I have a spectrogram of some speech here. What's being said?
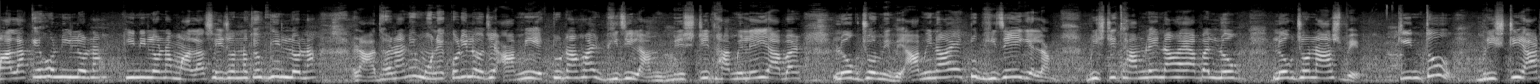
মালা কেহ নিল না, কি নিল না, মালা সেই জন্য কেউ কিনল না। রাধারানী মনে করিল যে আমি একটু না হয় ভিজিলাম, বৃষ্টি থামিলেই আবার লোক জমিবে। আমি না হয় একটু ভিজেই গেলাম। বৃষ্টি থামলেই না হয় আবার লোক, লোকজন আসবে। কিন্তু বৃষ্টি আর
